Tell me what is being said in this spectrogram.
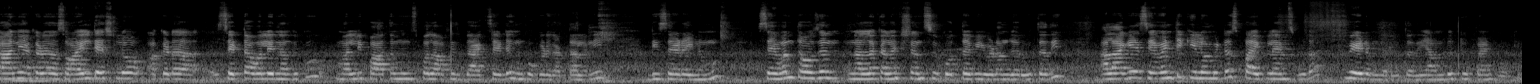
కానీ అక్కడ సాయిల్ టెస్ట్లో అక్కడ సెట్ అవ్వలేనందుకు మళ్ళీ పాత మున్సిపల్ ఆఫీస్ బ్యాక్ సైడ్ ఇంకొకటి కట్టాలని డిసైడ్ అయినాము. సెవెన్ థౌజండ్ నల్ల కనెక్షన్స్ కొత్తవి ఇవ్వడం జరుగుతుంది. అలాగే సెవెంటీ కిలోమీటర్స్ పైప్ లైన్స్ కూడా వేయడం జరుగుతుంది. అమ్డు టూ పాయింట్ ఓకే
